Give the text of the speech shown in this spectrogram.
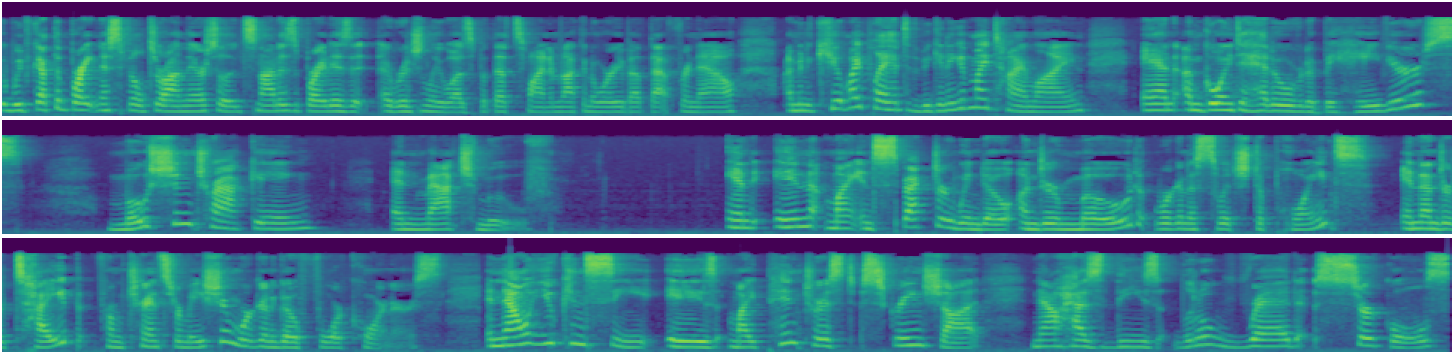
We've got the brightness filter on there, so it's not as bright as it originally was, but that's fine. I'm not going to worry about that for now. I'm going to cue up my playhead to the beginning of my timeline, and I'm going to head over to behaviors, motion tracking, and match move. And in my inspector window under mode, we're going to switch to point. And under type from transformation, we're going to go four corners. And now what you can see is my Pinterest screenshot now has these little red circles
